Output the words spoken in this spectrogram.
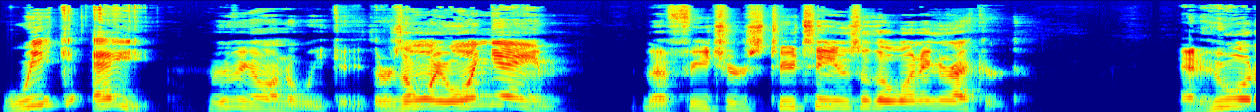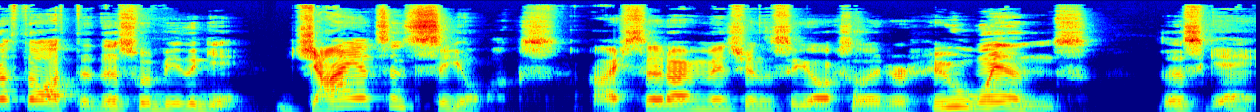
Week eight. Moving on to week eight. There's only one game that features two teams with a winning record. And who would have thought that this would be the game? Giants and Seahawks. I said I mentioned the Seahawks later. Who wins this game?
